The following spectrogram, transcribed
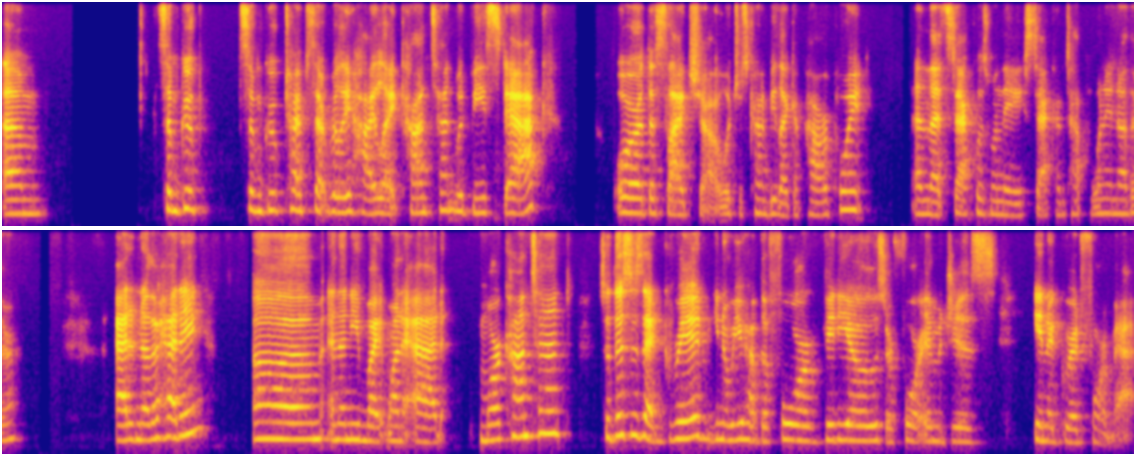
Um, some group some group types that really highlight content would be stack or the slideshow, which is kind of be like a PowerPoint. And that stack was when they stack on top of one another. Add another heading, um, and then you might want to add more content. So this is that grid, you know, where you have the four videos or four images in a grid format.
